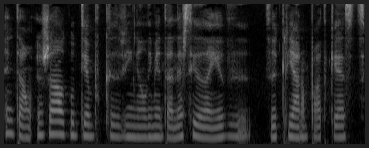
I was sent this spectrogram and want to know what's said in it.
Então, eu já há algum tempo que vim alimentando esta ideia de, de criar um podcast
